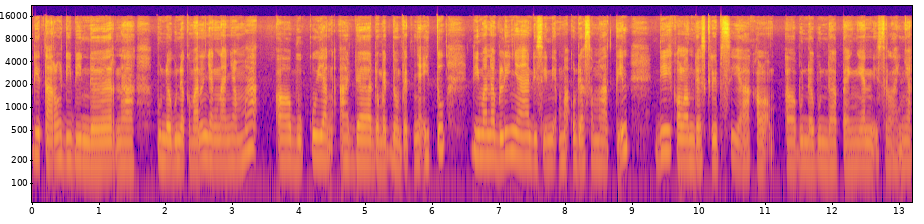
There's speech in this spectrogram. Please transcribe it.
ditaruh di binder. Nah bunda-bunda kemarin yang nanya mak uh, buku yang ada dompet-dompetnya itu di mana belinya. Di sini emak udah sematin di kolom deskripsi ya. Kalau bunda bunda-bunda pengen istilahnya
